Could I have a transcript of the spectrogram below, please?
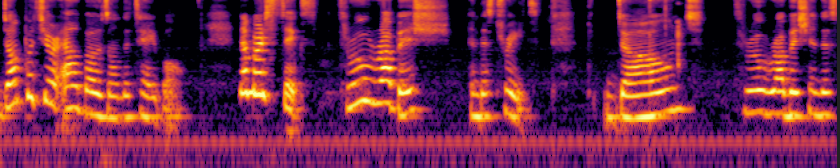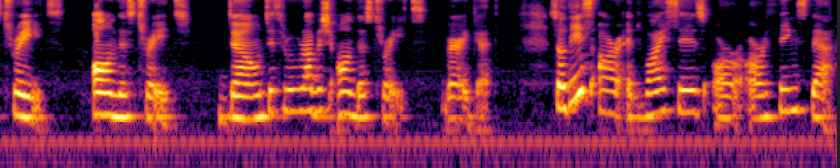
Don't put your elbows on the table. Number six, throw rubbish in the street. Don't throw rubbish in the street, on the street. Don't throw rubbish on the street. Very good. So these are advices or, or things that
